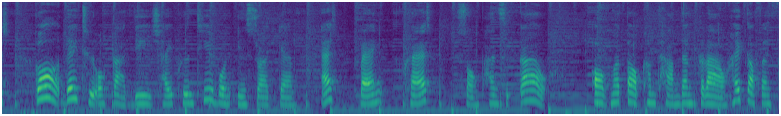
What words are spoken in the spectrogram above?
ชก็ได้ถือโอกาสดีใช้พื้นที่บน Instagram @bankcrash 2019 ออกมาตอบคำถามดังกล่าวให้กับแฟ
